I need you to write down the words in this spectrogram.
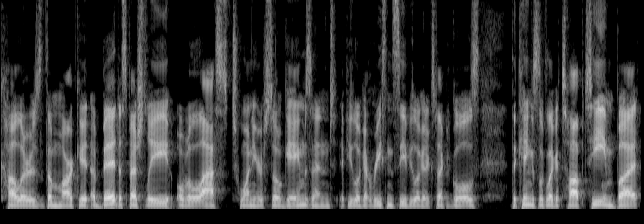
colors the market a bit, especially over the last 20 or so games. And if you look at recency, if you look at expected goals, the Kings look like a top team, but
